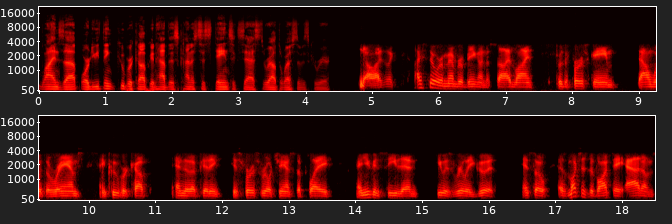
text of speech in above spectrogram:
lines up? Or do you think Cooper Kupp can have this kind of sustained success throughout the rest of his career? No, I was like I still remember being on the sideline for the first game down with the Rams and Cooper Kupp ended up getting his first real chance to play. And you can see then he was really good. And so, as much as Davante Adams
